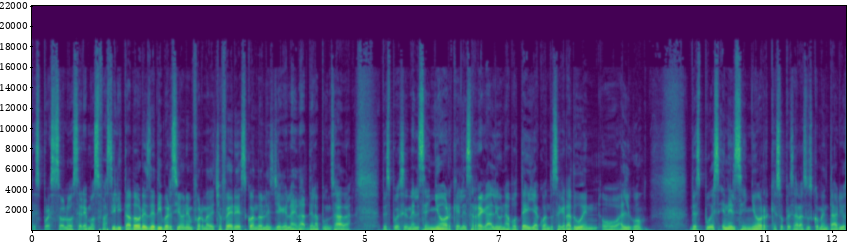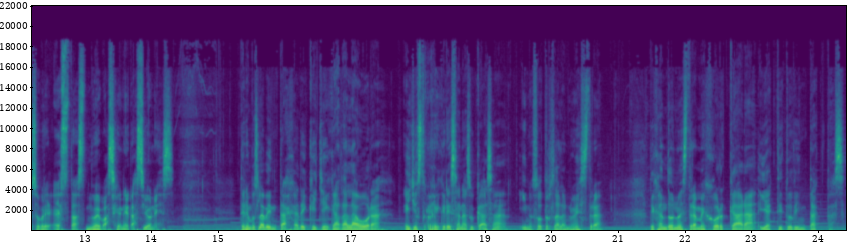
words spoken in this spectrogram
Después solo seremos facilitadores de diversión en forma de choferes cuando les llegue la edad de la punzada. Después en el señor que les regale una botella cuando se gradúen o algo. Después en el señor que sopesará sus comentarios sobre estas nuevas generaciones. Tenemos la ventaja de que llegada la hora, ellos regresan a su casa y nosotros a la nuestra, dejando nuestra mejor cara y actitud intactas,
